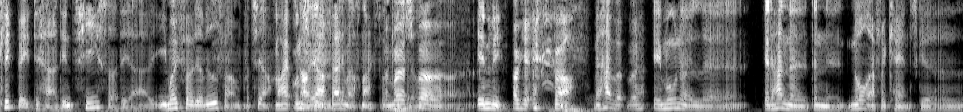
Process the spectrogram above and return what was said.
clickbait, det her. Det er en teaser. Det er... I må ikke få det at vide før om et kvarter. Nej, Når undskyld. jeg er færdig med at snakke, så Men skal må I jeg spørge... Endelig. Okay. Spørg. Men hvad, Emanuel, øh, er det han, øh, den øh, nordafrikanske, øh,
